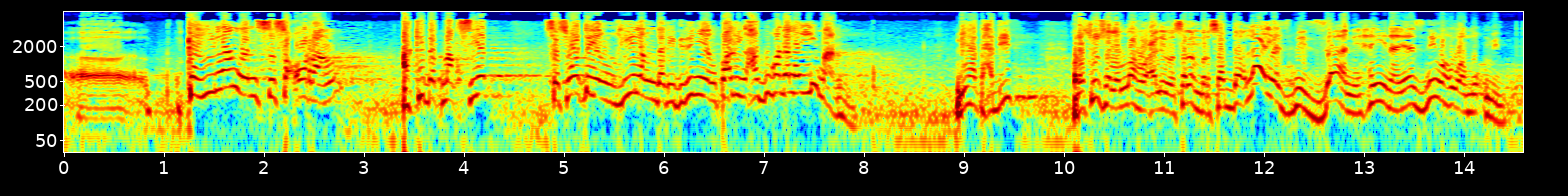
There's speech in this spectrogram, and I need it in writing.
Uh, kehilangan seseorang akibat maksiat sesuatu yang hilang dari dirinya yang paling agung adalah iman. Lihat hadis Rasulullah Shallallahu Alaihi Wasallam bersabda, "La yazni zani hina yazni wa huwa mu'min."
